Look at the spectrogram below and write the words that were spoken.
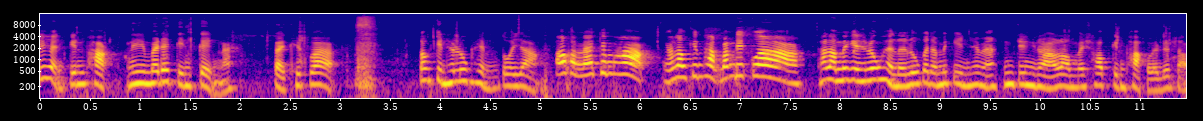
ที่เห็นกินผักนี่ไม่ได้กินเก่งนะ แต่คิดว่า ต้องกินให้ลูกเห็นตัวอย่างพ่อกับแม่กินผักงั้นเรากินผักบ้างดีกว่า ถ้าเราไม่กินให้ลูกเห็นเลยลูกก็จะไม่กินใช่ไหมจริงๆแล้วเราไม่ชอบกินผักเลยด้วยซ้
